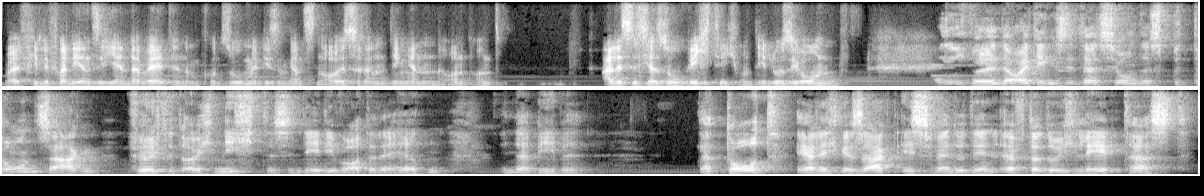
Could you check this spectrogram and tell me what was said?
Weil viele verlieren sich hier in der Welt, in dem Konsum, in diesen ganzen äußeren Dingen und, und alles ist ja so wichtig und Illusion. Also ich würde in der heutigen Situation das betont sagen, fürchtet euch nicht. Das sind eh die Worte der Hirten in der Bibel. Der Tod, ehrlich gesagt, ist, wenn du den öfter durchlebt hast,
